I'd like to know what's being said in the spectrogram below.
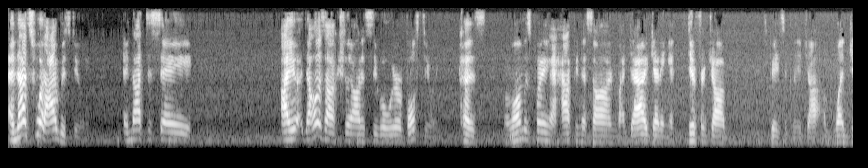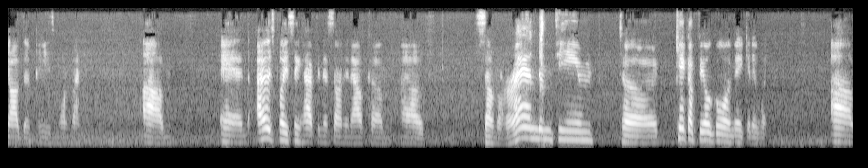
And that's what I was doing. And not to say I that was actually honestly what we were both doing because my mom was putting a happiness on my dad getting a different job. It's basically a job, one job that pays more money. Um, and I was placing happiness on an outcome of some random team to kick a field goal and make it a win. Um,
